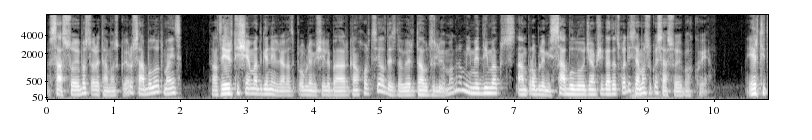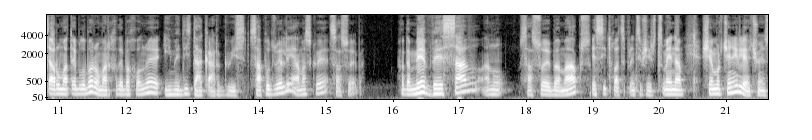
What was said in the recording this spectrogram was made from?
სასოებას, სწორედ ამას ქვია, რომ საბოლოოდ მაინც რაღაც ერთი შემადგენელი რაღაც პრობლემი შეიძლება არ განხორციელდეს და ვერ დავძლიო, მაგრამ იმედი მაქვს ამ პრობლემის საბოლოო ჯამში გადაწყვეტის, ამას უკვე სასოება ქვია. ერთი წარუმატებლობა რომ არ ხდება ხოლმე იმედის დაკარგვის საფუძველი, ამას ქვია სასოება. ხო და მე ვესავ, ანუ სასოება მაქვს. ეს სიტყვაც პრინციპში რწმენა შემორჩენილია ჩვენს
